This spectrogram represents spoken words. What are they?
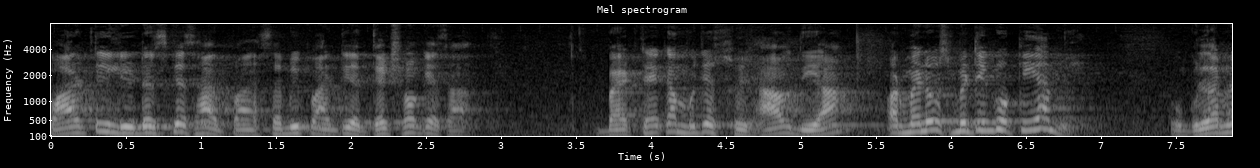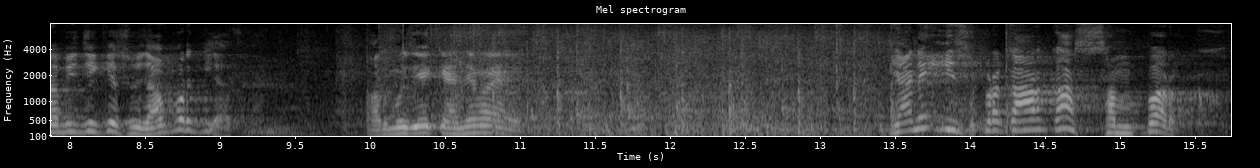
पार्टी लीडर्स के साथ सभी पार्टी अध्यक्षों के साथ बैठने का मुझे सुझाव दिया और मैंने उस मीटिंग को किया भी। वो गुलाम नबी जी के सुझाव पर किया था। और मुझे कहने में यानी इस प्रकार का संपर्क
